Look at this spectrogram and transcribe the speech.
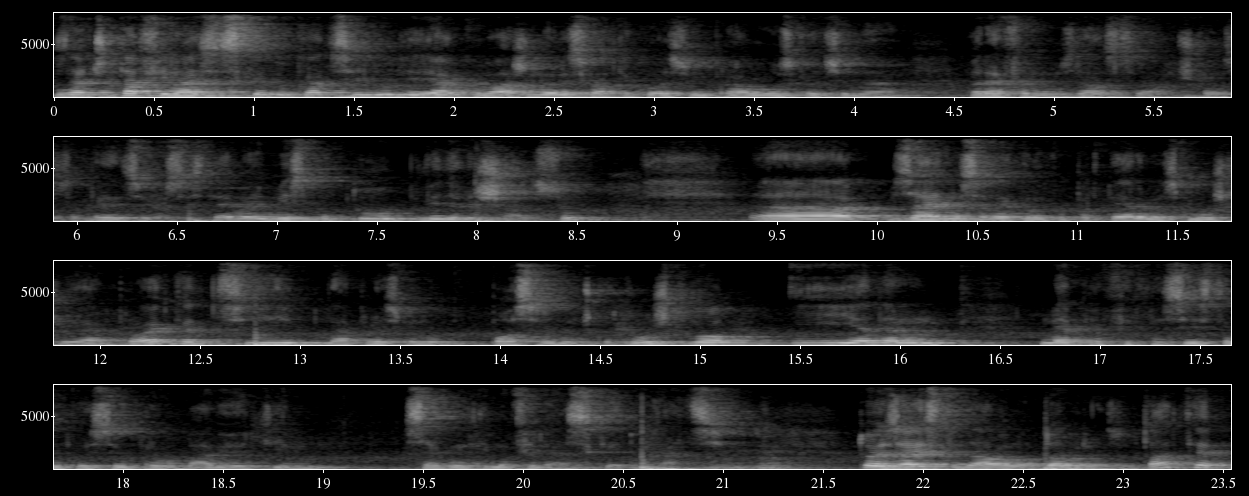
Znači, ta finansijska edukacija ljudi je jako važna, da oni shvate koje su im prava uskraćena reformom zdravstva, školstva, penzijnog sistema i mi smo tu videli šansu. Uh, zajedno sa nekoliko partnera mi smo ušli u jedan projekat i napravili smo jedno posredničko društvo i jedan neprofitni sistem koji se upravo bavio tim segmentima finansijske edukacije. To je zaista davalo dobre rezultate,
